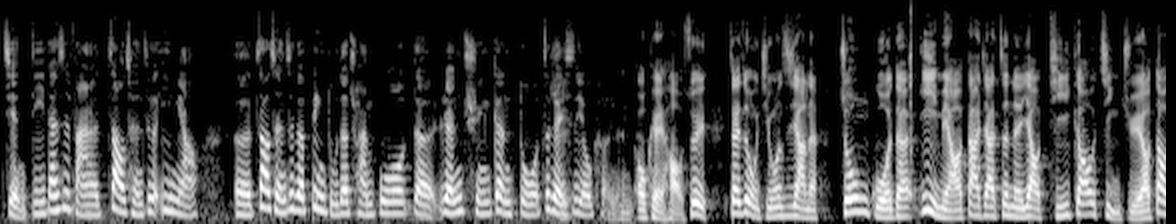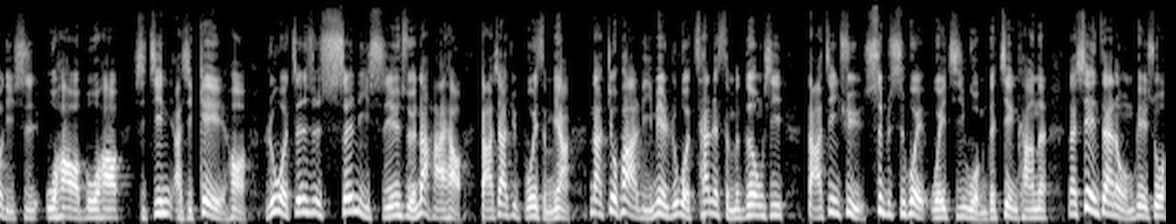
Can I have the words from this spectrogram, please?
减低，但是反而造成这个疫苗？呃，造成这个病毒的传播的人群更多，这个也是有可能。嗯，OK，好，所以在这种情况之下呢，中国的疫苗大家真的要提高警觉哦，到底是无好啊不好，是金还是 gay 哈？如果真是生理实验水，那还好，打下去不会怎么样。那就怕里面如果掺了什么东西打进去，是不是会危及我们的健康呢？那现在呢，我们可以说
